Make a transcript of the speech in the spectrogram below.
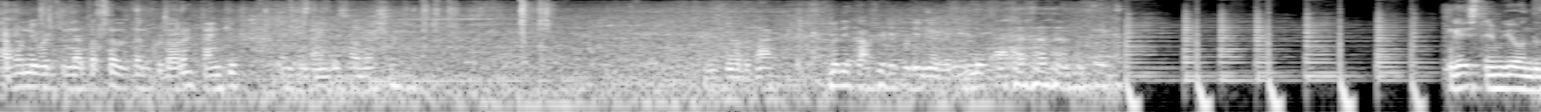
ಚಾಮುಂಡಿ ಬೆಟ್ಟದಿಂದ ಪ್ರಸಾದ ತಂದು ಕೊಡೋರೆ. Thank you thank you thank you so much ಬನ್ನಿ ಕಾಫಿ ಕುಡಿ ಕುಡಿಲಿ ಗೈಸ್ ನಿಮಗೆ ಒಂದು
